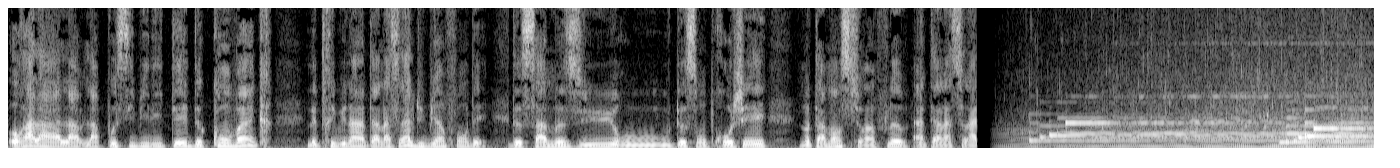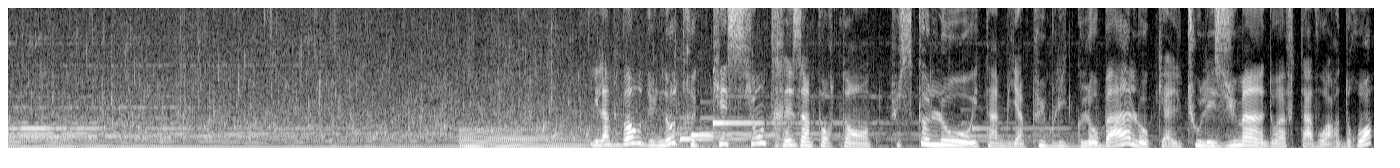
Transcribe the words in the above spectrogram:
aura la, la, possibilité de convaincre le tribunal international du bien fondé, de sa mesure ou, de son projet, notamment sur un fleuve international. Il aborde une autre question très importante. Puisque l'eau est un bien public global auquel tous les humains doivent avoir droit,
